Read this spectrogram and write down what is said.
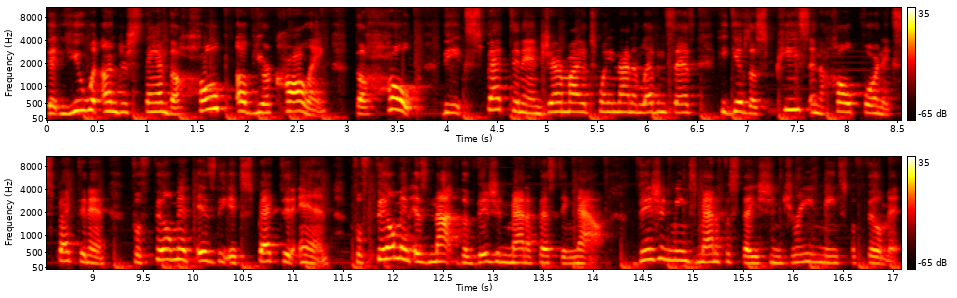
that you would understand the hope of your calling, the hope, the expectation expected end. Jeremiah 29 11 says he gives us peace and hope for an expected end. Fulfillment is the expected end. Fulfillment is not the vision manifesting now. Vision means manifestation, dream means fulfillment.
